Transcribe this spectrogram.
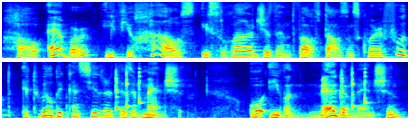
However, if your house is larger than 12,000 square foot, it will be considered as a mansion, or even mega mansion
